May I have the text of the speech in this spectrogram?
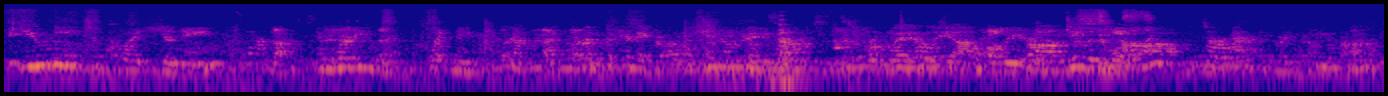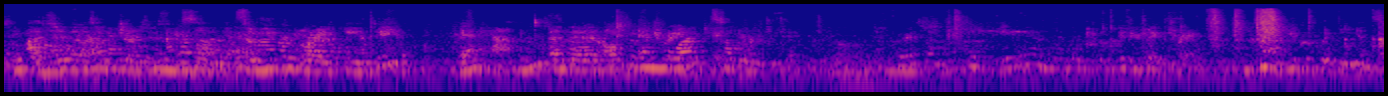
You need to put your name and where do you live? What neighborhood? And then put your neighborhood. Brooklyn, yeah. Um, do you live in Where are you coming from? I Jersey, excellent. So you could write Andy, Manhattan, And then also the train what you take. suburb did you take? If you take the train. You could put E in six.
